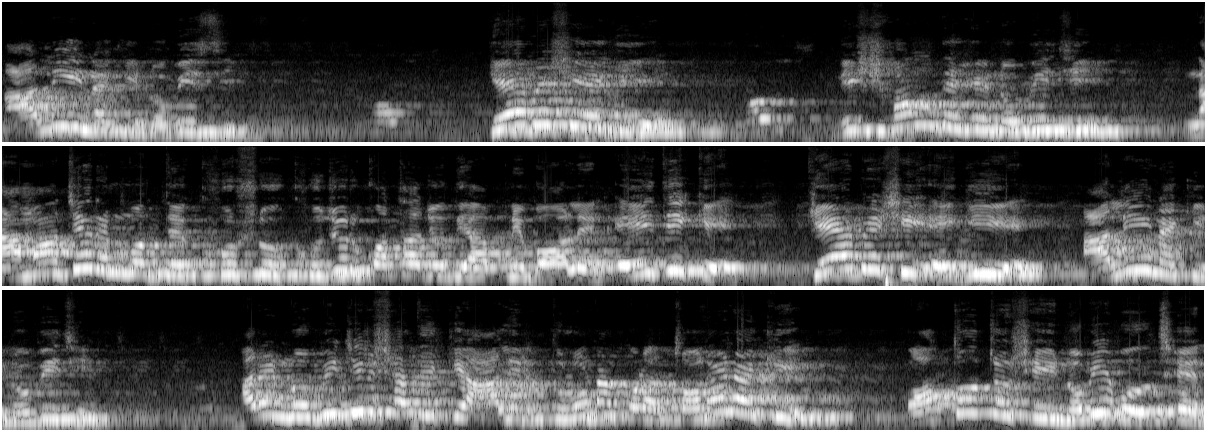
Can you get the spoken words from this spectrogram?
আলী নাকি নবীজি? কে বেশি এগিয়ে? নিঃসন্দেহে নবীজি, নামাজের মধ্যে খুশু খুজুর কথা যদি আপনি বলেন, এই দিকে কে বেশি এগিয়ে, আলী নাকি নবীজি? আরে নবীজির সাথে কি আলীর তুলনা করা চলে নাকি? অথচ সেই নবী বলছেন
